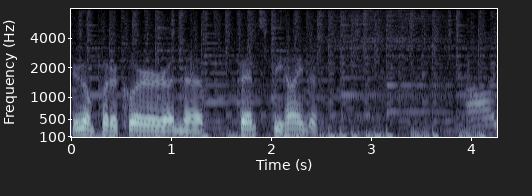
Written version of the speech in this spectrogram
You're gonna put a clear on the fence behind us. Oh,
